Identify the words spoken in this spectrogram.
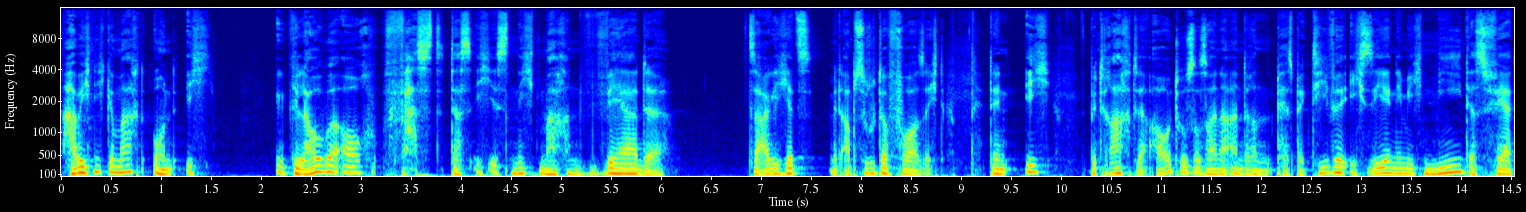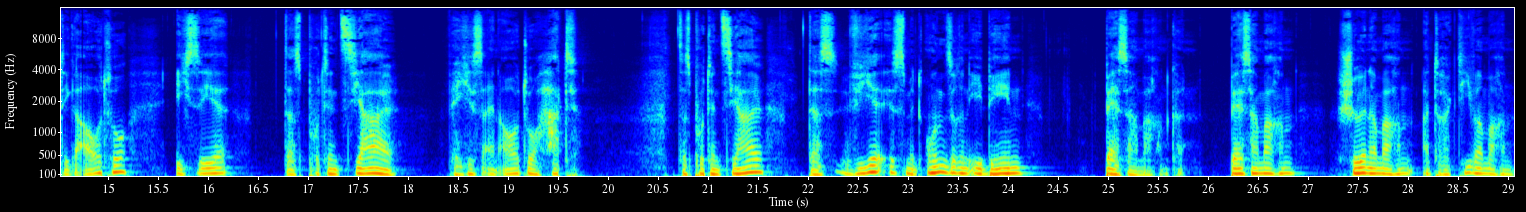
Habe ich nicht gemacht und ich glaube auch fast, dass ich es nicht machen werde sage ich jetzt mit absoluter Vorsicht. Denn ich betrachte Autos aus einer anderen Perspektive. Ich sehe nämlich nie das fertige Auto. Ich sehe das Potenzial, welches ein Auto hat. Das Potenzial, dass wir es mit unseren Ideen besser machen können. Besser machen, schöner machen, attraktiver machen,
